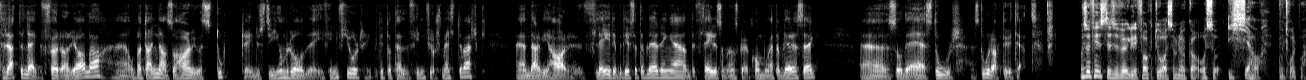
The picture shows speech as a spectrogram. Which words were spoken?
tilrettelegger for arealer, eh, og annet så har vi jo et stort industriområde i Finnfjord knytta til Finnfjord smelteverk, eh, der vi har flere bedriftsetableringer. Det er flere som ønsker å komme og etablere seg. Eh, så det er stor, stor aktivitet. Og så finnes det selvfølgelig faktorer som dere også ikke har kontroll på.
